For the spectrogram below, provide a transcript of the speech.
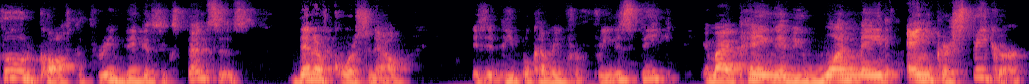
food cost? The three biggest expenses. Then, of course, now, is it people coming for free to speak? Am I paying maybe one main anchor speaker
